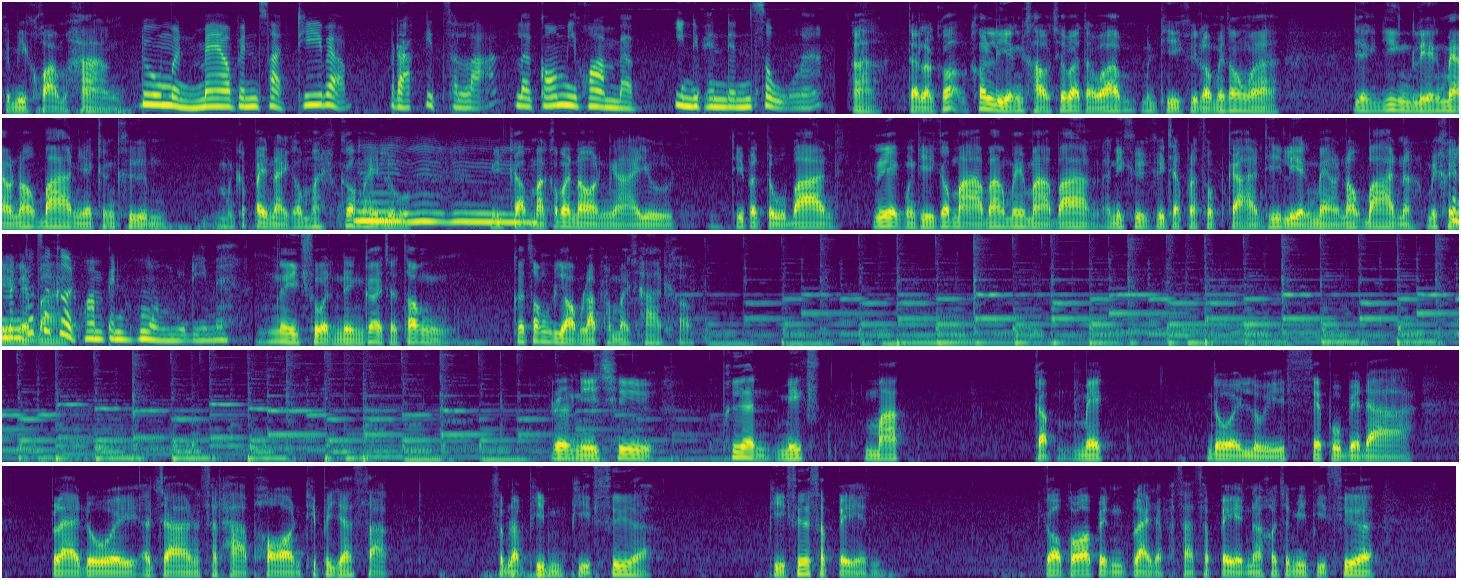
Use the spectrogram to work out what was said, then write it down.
จะมีความห่าง ดูเหมือนแมวเป็นสัตว์ที่แบบรักอิสระ แล้วก็มีความแบบ independence สูงอะอะแต่เราก็ก็เลี้ยงเขาใช่ป่ะแต่ว่าบางทีคือเราไม่ต้องมาอ ย่างยิ่งเลี้ยงแมวนอกบ้านเนี้ยกลางคืน มันก็ไปไหนก็ไม่ก็ไม่รู้อืมอืมมีกลับมาก็มานอนหงายอยู่ที่ประตูบ้าน เรียกบางทีก็มาบ้างไม่มาบ้าง อันนี้คือคือจากประสบการณ์ที่เลี้ยงแมวนอกบ้านเนอะไม่เคยแต่เลี้ยงในบ้านมันก็จะเกิดความเป็นห่วงอยู่ดีไหมในส่วนหนึ่งก็อาจจะต้องก็ต้องยอมรับธรรมชาติเขาเรื่องนี้ชื่อเพื่อนมิกซ์มัก กับเม็กโดยหลุยเซปูเบดา แปลโดยอาจารย์สถาพรทิพยศักดิ์สำนักพิมพ์ผีเสื้อ ผีเสื้อสเปน ก็เพราะว่าเป็นแปลจากภาษาสเปนนะเขาจะมีผีเสื้อ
